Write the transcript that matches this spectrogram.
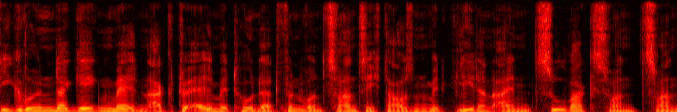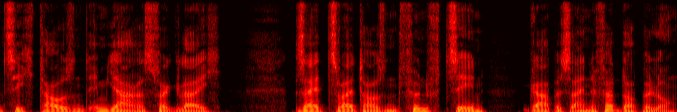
Die Grünen dagegen melden aktuell mit 125.000 Mitgliedern einen Zuwachs von 20.000 im Jahresvergleich. Seit 2015 gab es eine Verdoppelung.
